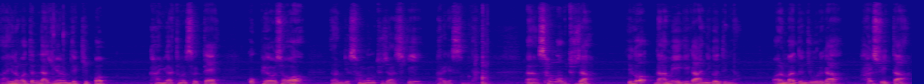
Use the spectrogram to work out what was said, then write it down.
아, 이런 것들은 나중에 여러분들 기법 강의 같은 거 있을 때꼭 배워서 여러분들 성공 투자하시기 바라겠습니다. 아, 성공 투자 이거 남의 얘기가 아니거든요. 얼마든지 우리가 할 수 있다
